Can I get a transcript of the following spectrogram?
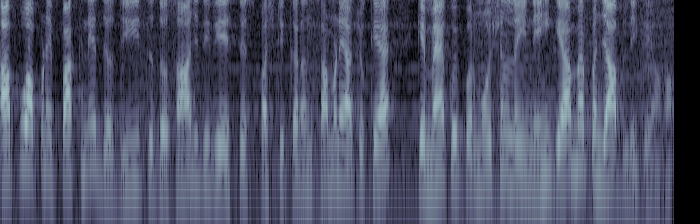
ਆਪੋ ਆਪਣੇ ਪੱਖ ਨੇ, ਦਿਲਜੀਤ ਦੋਸਾਂਝ ਦੀ ਵੀ ਇਸ ਤੇ ਸਪਸ਼ਟੀਕਰਨ ਸਾਹਮਣੇ ਆ ਚੁੱਕਿਆ ਹੈ ਕਿ ਮੈਂ ਕੋਈ ਪ੍ਰਮੋਸ਼ਨ ਲਈ ਨਹੀਂ ਗਿਆ, ਮੈਂ ਪੰਜਾਬ ਲਈ ਗਿਆ ਹਾਂ।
